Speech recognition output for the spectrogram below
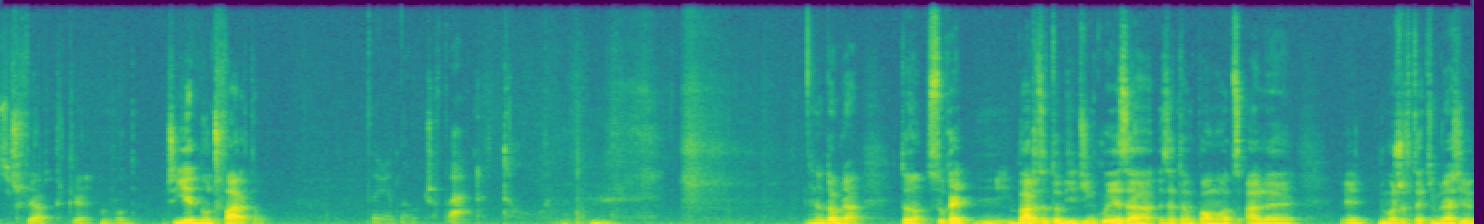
Ćwiartkę wody. Czy jedną czwartą. To jedną czwartą. No dobra, to słuchaj, bardzo Tobie dziękuję za, za tę pomoc, ale y, może w takim razie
